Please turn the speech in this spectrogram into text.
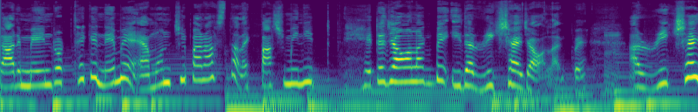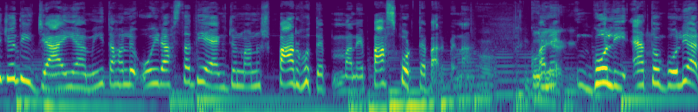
গাড়ি মেইন রোড থেকে নেমে এমন চিপা রাস্তা লাইক পাঁচ মিনিট হেঁটে যাওয়া লাগবে ইদার রিক্সায় যাওয়া লাগবে। আর রিক্সায় যদি যাই আমি তাহলে ওই রাস্তা দিয়ে একজন মানুষ পার হতে মানে পাস করতে পারবে না। মানে গলি এত গলি আর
